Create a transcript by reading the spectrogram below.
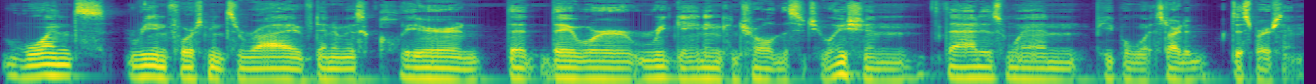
once reinforcements arrived and it was clear that they were regaining control of the situation, that is when people started dispersing.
